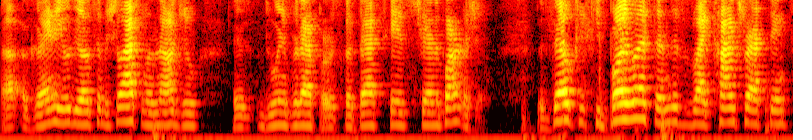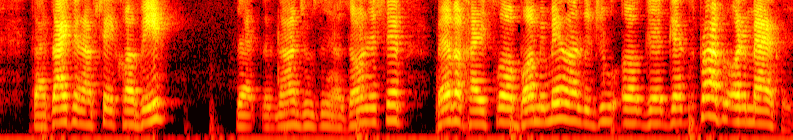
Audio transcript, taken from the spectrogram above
uh, a granny Yehudi Yosef B'Shalatzim, the non-Jew is doing for that purpose because that's his share in the partnership. The Zelki Kiboiles, and this is like contracting the Adaitan of Sheikh Havid, that the non-Jew is doing his own initiative. Revach HaYisrael Bami Mela, the Jew uh, gets his profit automatically.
